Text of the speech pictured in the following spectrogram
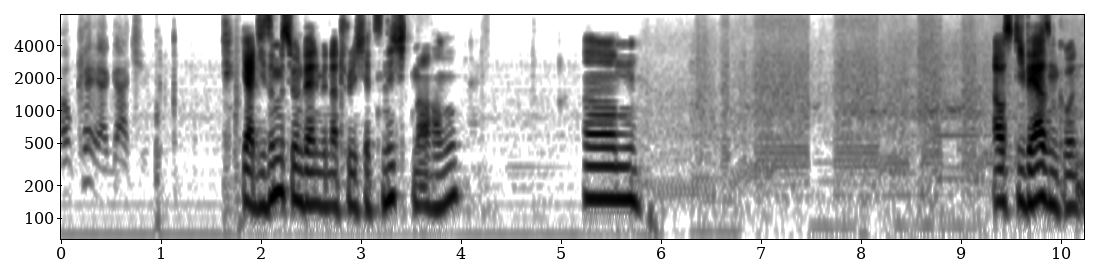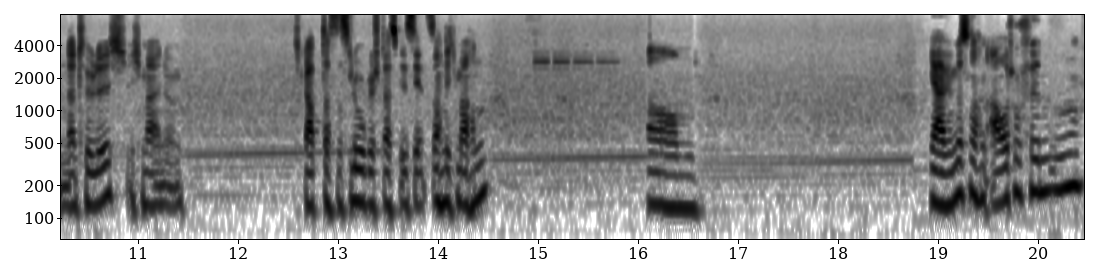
Okay, I got you. Ja, diese Mission werden wir natürlich jetzt nicht machen. Ähm, aus diversen Gründen natürlich. Ich meine, ich glaube, das ist logisch, dass wir es jetzt noch nicht machen. Ähm ja, wir müssen noch ein Auto finden.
